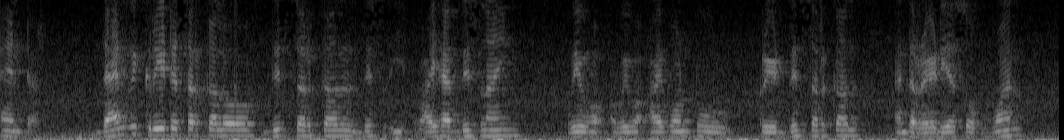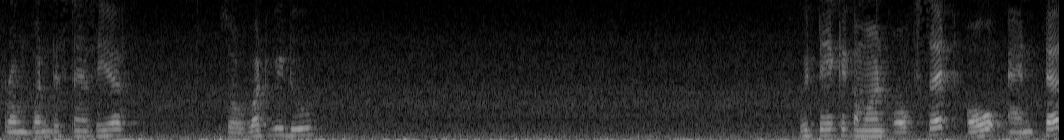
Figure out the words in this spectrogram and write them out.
enter. Then we create a circle of this circle this I have this line. We, we I want to create this circle and the radius of 1 from one distance here so what we do we take a command offset o enter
